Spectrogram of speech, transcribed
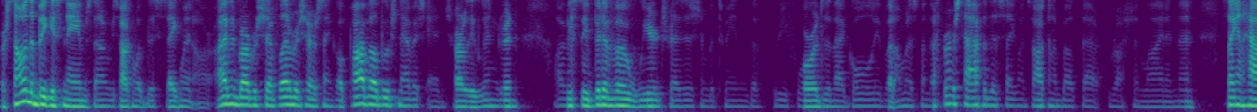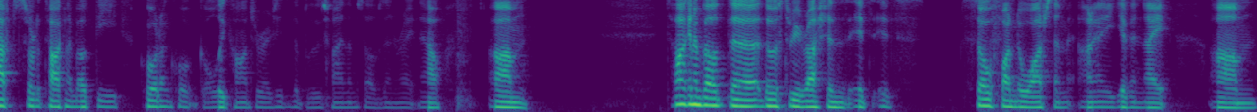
are some of the biggest names that I'll be talking about this segment are Ivan Barbashev, Vladimir Tarasenko, Pavel Buchnevich, and Charlie Lindgren. Obviously, a bit of a weird transition between the three forwards and that goalie, but I'm going to spend the first half of this segment talking about that Russian line, and then second half sort of talking about the quote unquote goalie controversy that the Blues find themselves in right now. Um, talking about the those three Russians, it's it's so fun to watch them on any given night. Um,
